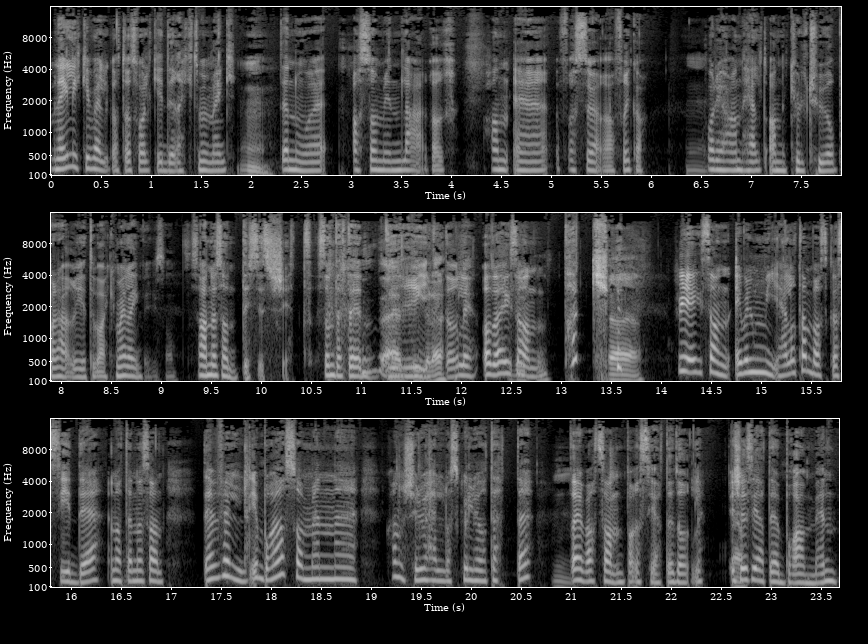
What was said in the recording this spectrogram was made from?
Men jeg liker veldig godt at folk er direkte med meg. Mm. Det er noe Altså, min lærer, han er fra Sør-Afrika. Og de har en helt annen kultur på det her gi tilbakemelding. Så han er sånn 'this is shit'. Sånn, dette er dritdårlig. Og da er jeg sånn 'takk'. Ja, ja. Fordi jeg, sånn, jeg vil mye heller at han bare skal si det, enn at han er sånn 'det er veldig bra, så, men uh, kanskje du heller skulle gjort dette'. Mm. Da har jeg vært sånn 'bare si at det er dårlig'. Ikke Ja. si at det er bra, men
